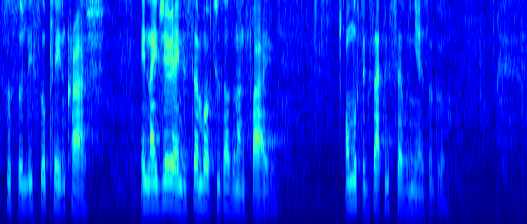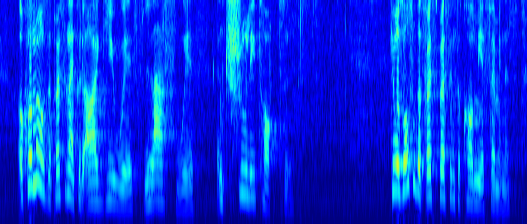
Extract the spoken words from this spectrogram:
Sosoliso plane crash in Nigeria in December of 2005, almost exactly seven years ago. Okoloma was a person I could argue with, laugh with, and truly talk to. He was also the first person to call me a feminist.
